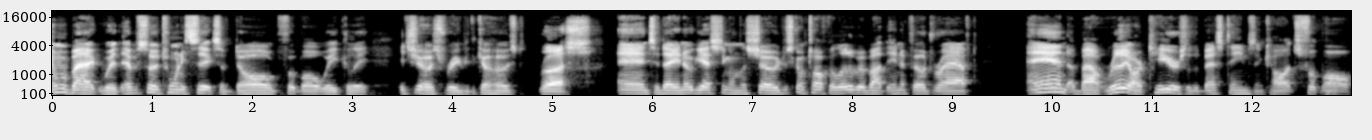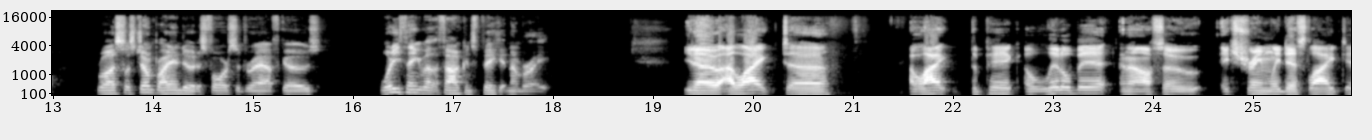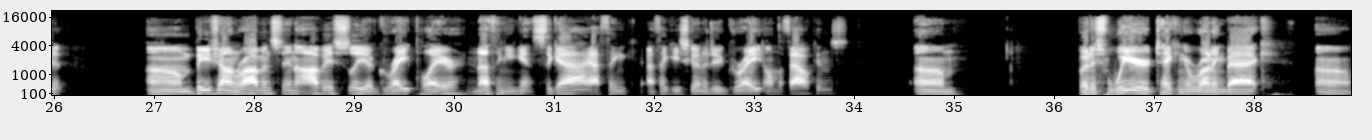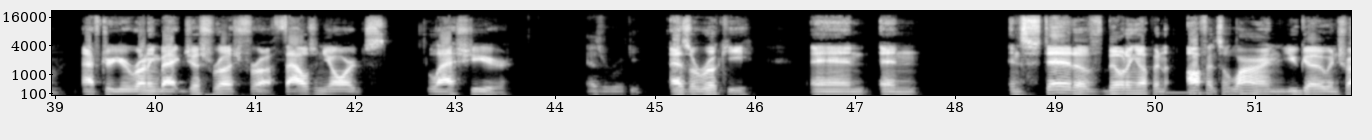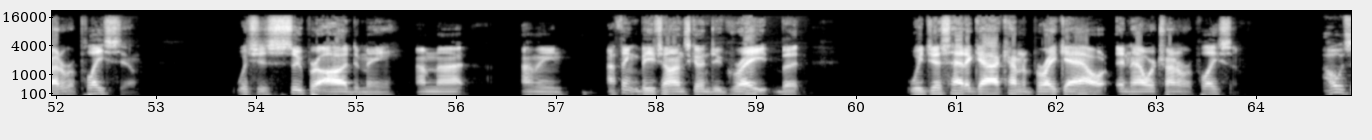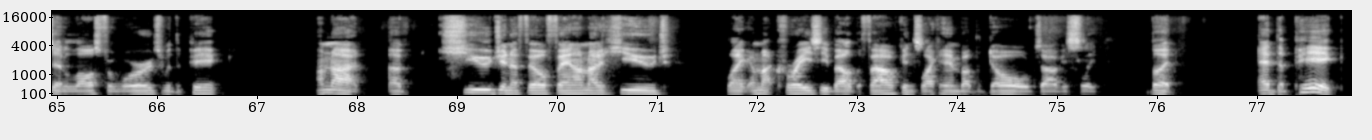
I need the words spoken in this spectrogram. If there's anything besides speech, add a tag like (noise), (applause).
And we're back with episode 26 of Dawg Football Weekly. It's your host, Reed, with the co host. Russ. And today, no guesting on the show. Just going to talk a little bit about the NFL draft and about really our tiers of the best teams in college football. Russ, let's jump right into it as far as the draft goes. What do you think about the Falcons pick at number eight? You know, I liked uh, I liked the pick a little bit, and I also extremely disliked it. Um, Bijan Robinson, obviously a great player. Nothing against the guy. I think I think he's going to do great on the Falcons. Um, but it's weird taking a running back um, after your running back just rushed for a thousand yards last year as a rookie. As a rookie, and and instead of building up an offensive line, you go and try to replace him, which is super odd to me. I'm not I mean, I think Bijan's going to do great, but we just had a guy kind of break out, and now we're trying to replace him. I was at a loss for words with the pick. I'm not a huge NFL fan. I'm not a huge, like, I'm not crazy about the Falcons like I am about the Dogs, obviously. But at the pick,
